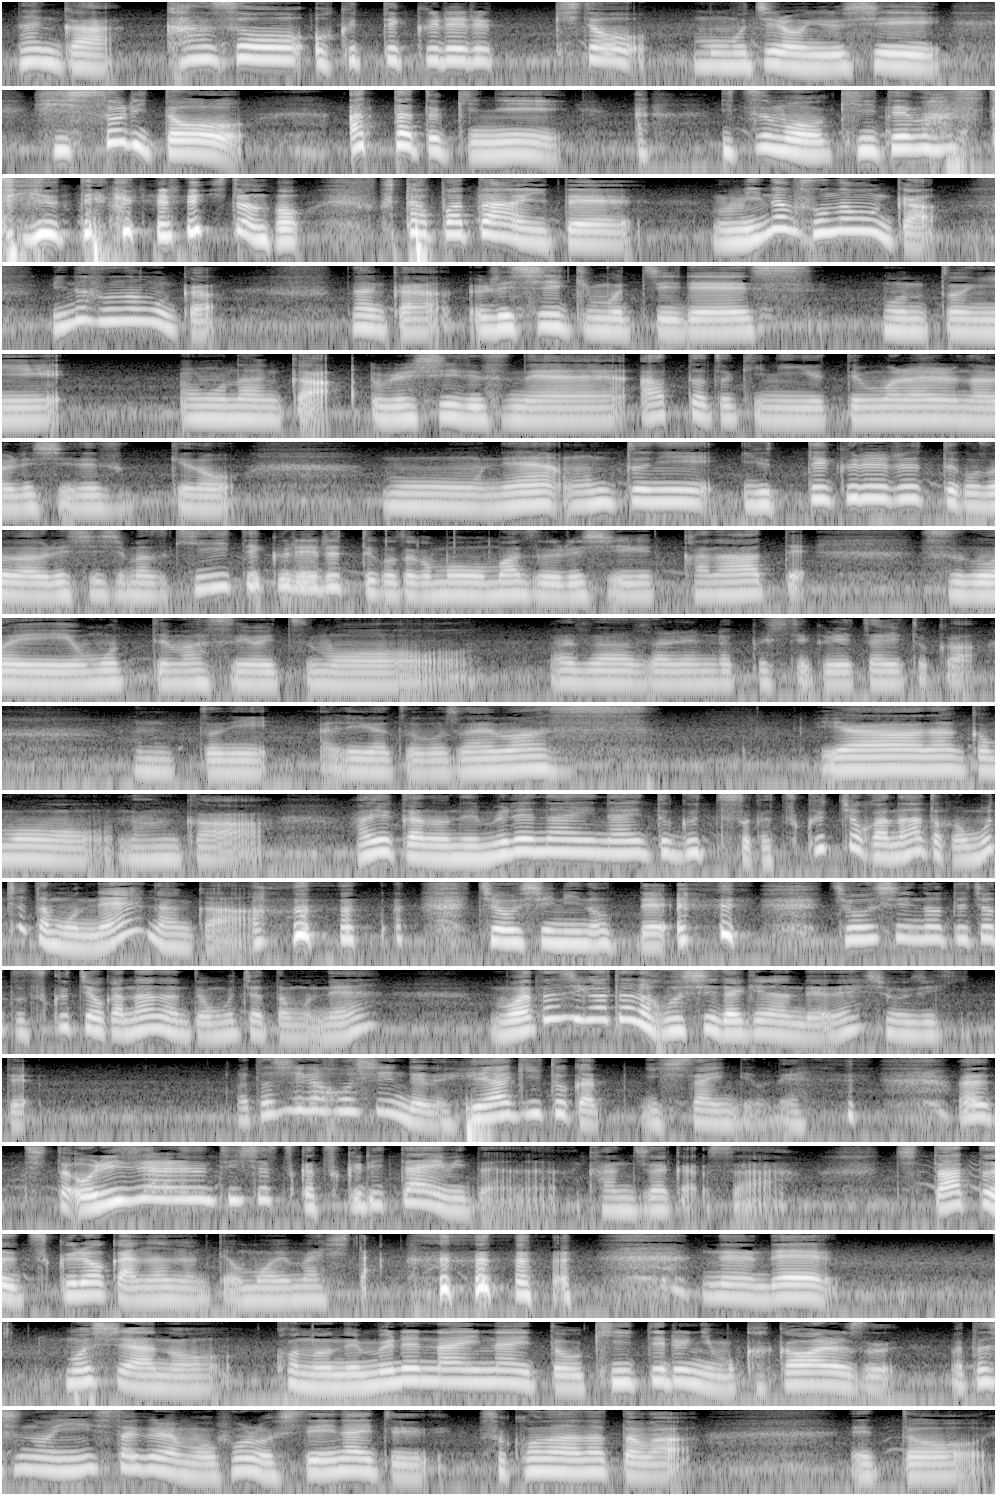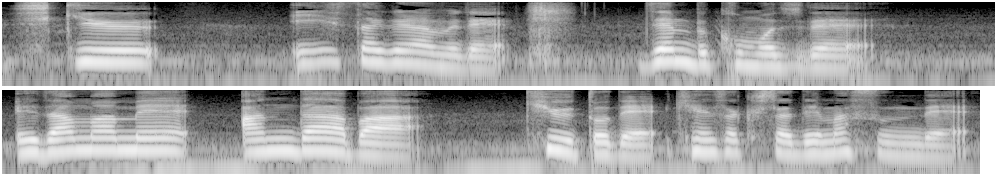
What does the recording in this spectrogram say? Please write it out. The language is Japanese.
なんか感想を送ってくれる人ももちろんいるし、ひっそりと会った時に、あ、いつも聞いてますって言ってくれる人の 2パターンいて、みんなそんなもんか？みんなそんなもんか？なんか嬉しい気持ちです。本当に。もうなんか嬉しいですね。会った時に言ってもらえるのは嬉しいですけど、もうね、本当に言ってくれるってことが嬉しいし、まず聞いてくれるってことがもうまず嬉しいかなって、すごい思ってますよ、いつも。わざわざ連絡してくれたりとか、本当にありがとうございます。いやー、なんかもう、なんか、あゆかの眠れないナイトグッズとか作っちゃおうかなとか思っちゃったもんね。なんか 調子に乗って 調子に乗ってちょっと作っちゃおうかななんて思っちゃったもんね。私がただ欲しいだけなんだよね、正直言って。私が欲しいんだよね。部屋着とかにしたいんだよね。ちょっとオリジナルの T シャツとか作りたいみたいな感じだからさ。ちょっと後で作ろうかななんて思いました。ねで、もしあの、この眠れないナイトを聞いてるにもかかわらず、私のインスタグラムをフォローしていないという、そこのあなたは、えっと、至急、インスタグラムで、全部小文字で、枝豆アンダーバーキュートで検索したら出ますんで、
